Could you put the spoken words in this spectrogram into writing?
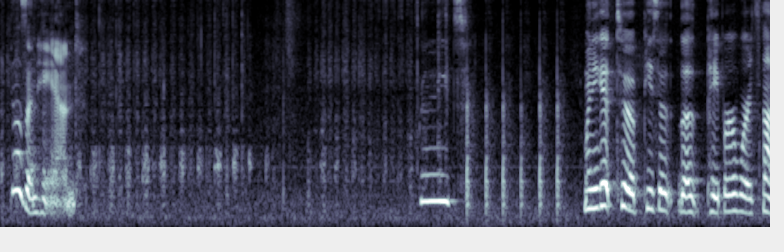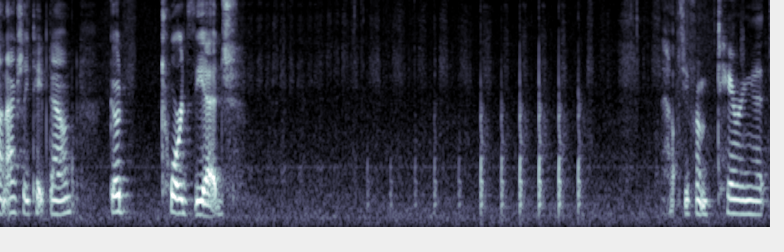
it goes in hand. Right. When you get to a piece of the paper where it's not actually taped down, go towards the edge. Helps you from tearing it.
